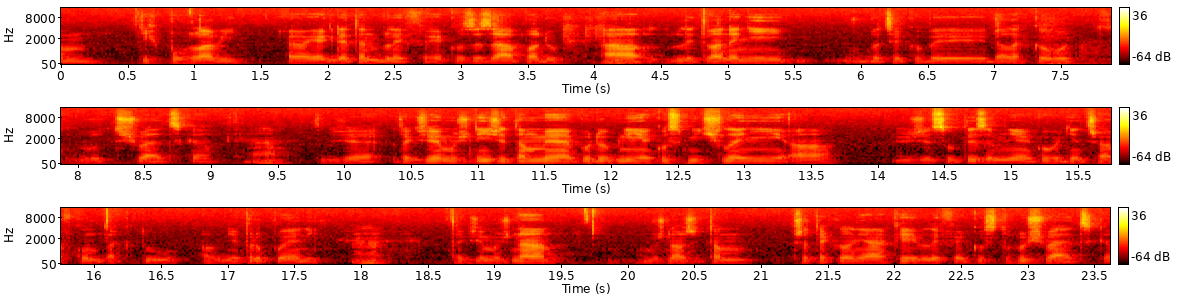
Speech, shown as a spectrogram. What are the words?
um, těch pohlaví, uh, jak jde ten vliv jako ze západu a mhm. Litva není vůbec jakoby daleko od, od Švédska. Aha. Takže, takže je možný, že tam je podobný jako smýšlení a že jsou ty země jako hodně třeba v kontaktu a hodně propojený. Uh-huh. Takže možná, možná, že tam přetekl nějaký vliv jako z toho Švédska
